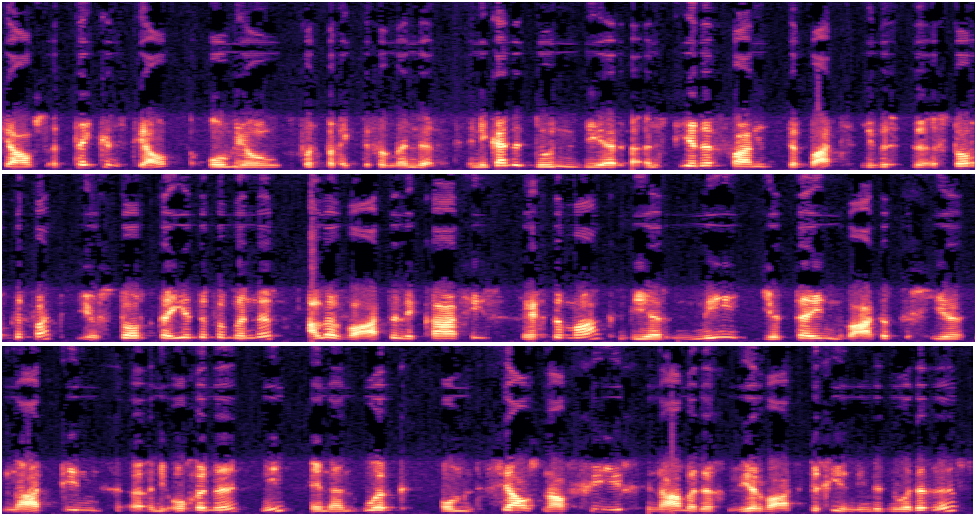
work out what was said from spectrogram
selfs 'n teken stel om jou verbruik te verminder. En jy kan dit doen deur in steede van debat liewer 'n stort te vat, jou storttye te verminder, alle waterlekkasies weg te maak deur nie jou tuin water te gee na 10 uh, in die oggende nie en dan ook om selfs na 4 in die namiddag weer water te gee indien dit nodig is.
